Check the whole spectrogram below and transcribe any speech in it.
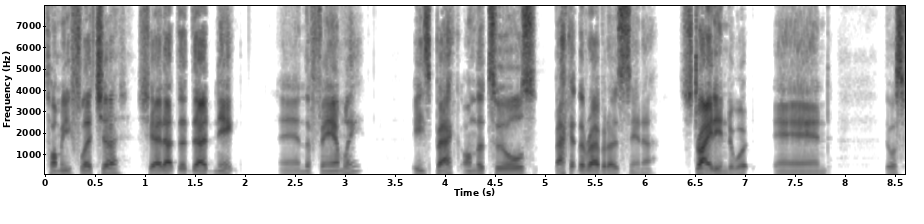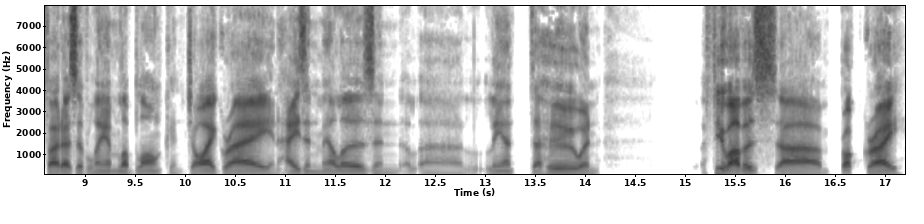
Tommy Fletcher, shout out to Dad Nick and the family. He's back on the tools, back at the Rabbitohs Centre, straight into it. And there was photos of Liam LeBlanc and Jai Gray and Hazen Mellors and uh, Leon Tahu and a few others, uh, Brock Gray.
